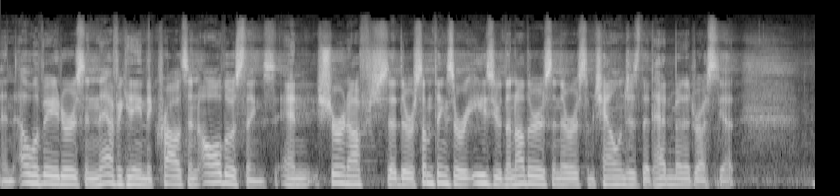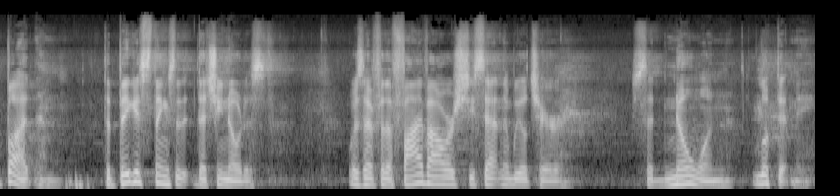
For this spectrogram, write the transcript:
and elevators and navigating the crowds and all those things. And sure enough, she said there were some things that were easier than others, and there were some challenges that hadn't been addressed yet. But the biggest things that, that she noticed was that for the five hours she sat in the wheelchair, she said, No one looked at me.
